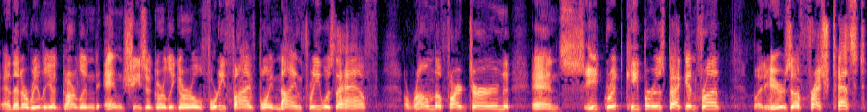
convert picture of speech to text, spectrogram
and then Aurelia Garland, and she's a girly girl. 45.93 was the half. Around the far turn, and Secret Keeper is back in front. But here's a fresh test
